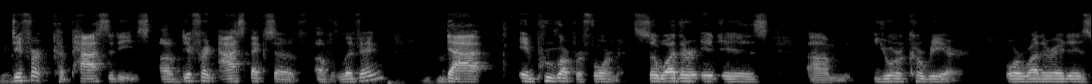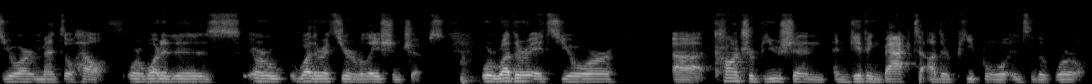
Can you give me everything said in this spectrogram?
yeah. different capacities of different aspects of, of living mm-hmm. that improve our performance. So whether it is um, your career, or whether it is your mental health, or what it is, or whether it's your relationships, or whether it's your uh, contribution and giving back to other people into the world.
